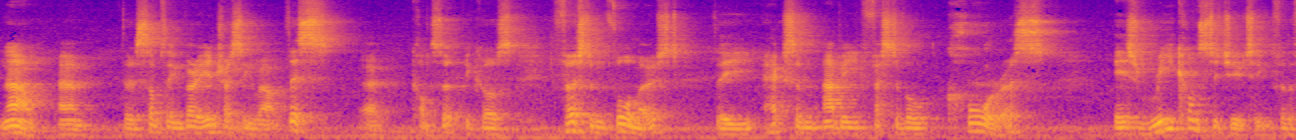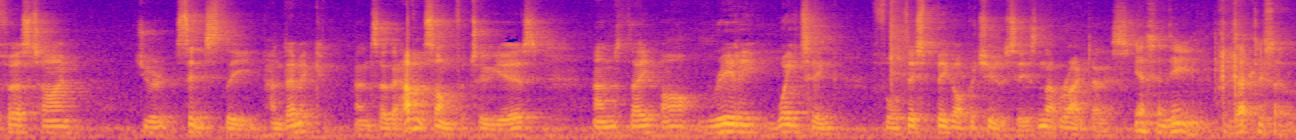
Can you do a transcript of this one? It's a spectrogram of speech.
Now, um, there's something very interesting about this uh, concert because first and foremost, the Hexham Abbey Festival Chorus is reconstituting for the first time since the pandemic, and so they haven't sung for two years, and they are really waiting for this big opportunity. Isn't that right, Dennis? yes, indeed, exactly so.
